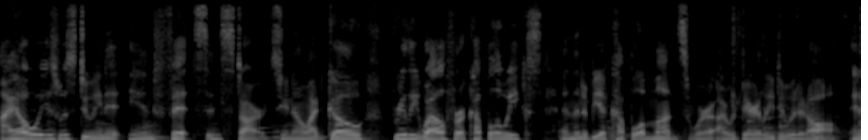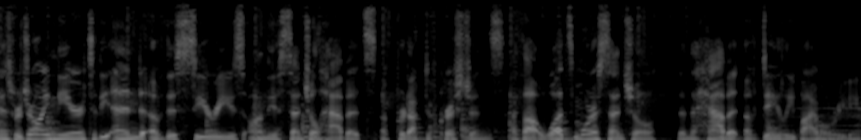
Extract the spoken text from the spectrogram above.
I always was doing it in fits and starts. You know, I'd go really well for a couple of weeks, and then it'd be a couple of months where I would barely do it at all. And as we're drawing near to the end of this series on the essential habits of productive Christians, I thought, what's more essential than the habit of daily Bible reading?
